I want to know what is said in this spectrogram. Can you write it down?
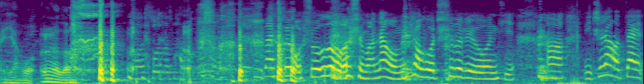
哎呀，我饿了。说的好，麦克被我说饿了是吗？那我们跳过吃的这个问题啊。你知道在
